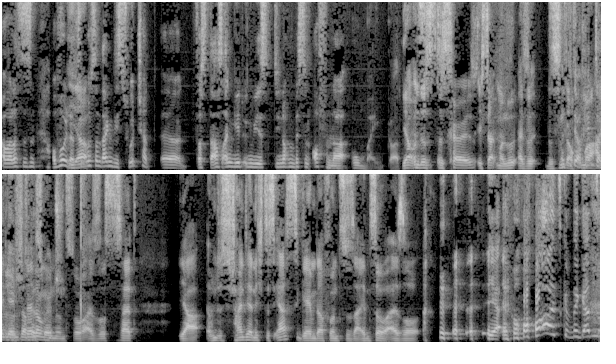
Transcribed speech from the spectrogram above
Aber das ist ein, obwohl, dazu Ja. muss man sagen, die Switch hat, äh, was das angeht, irgendwie ist die noch ein bisschen offener. Oh mein Gott. ja, und das, ist das, cursed. ich sag mal, also, das sind auch auch immer andere Stellungen und so. Also, es ist halt, ja, und es scheint ja nicht das erste Game davon zu sein, so, also, ja, oh, es gibt eine ganze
